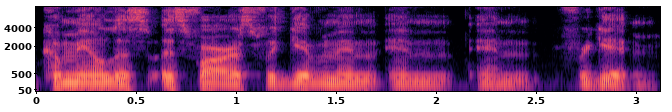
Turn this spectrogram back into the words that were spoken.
camille as, as far as forgiving and, and and forgetting?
